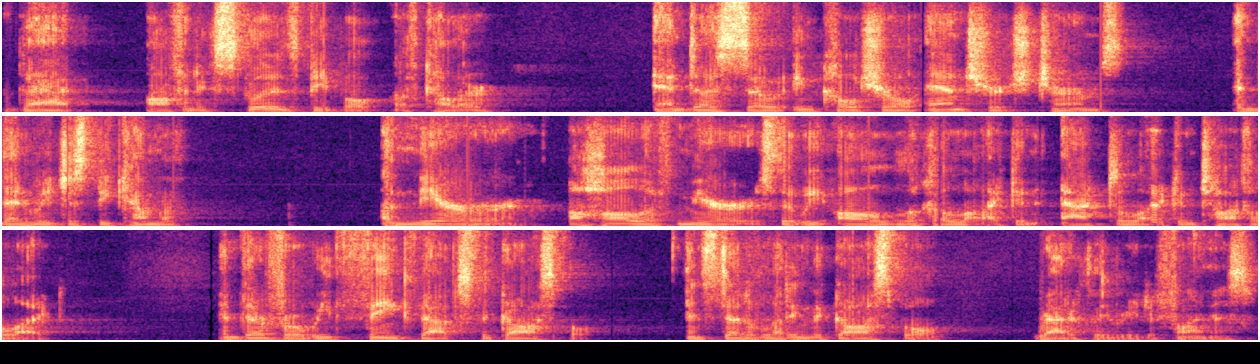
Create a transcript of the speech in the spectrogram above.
that often excludes people of color and does so in cultural and church terms. And then we just become a, a mirror, a hall of mirrors that we all look alike and act alike and talk alike. And therefore, we think that's the gospel instead of letting the gospel radically redefine us.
